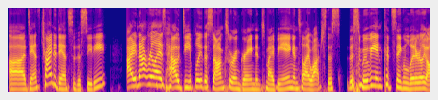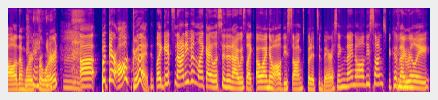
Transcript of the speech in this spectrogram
uh, dance, trying to dance to the CD. I did not realize how deeply the songs were ingrained into my being until I watched this this movie and could sing literally all of them word for word. Uh, but they're all good. Like it's not even like I listened and I was like, oh, I know all these songs, but it's embarrassing that I know all these songs because I Mhm. really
